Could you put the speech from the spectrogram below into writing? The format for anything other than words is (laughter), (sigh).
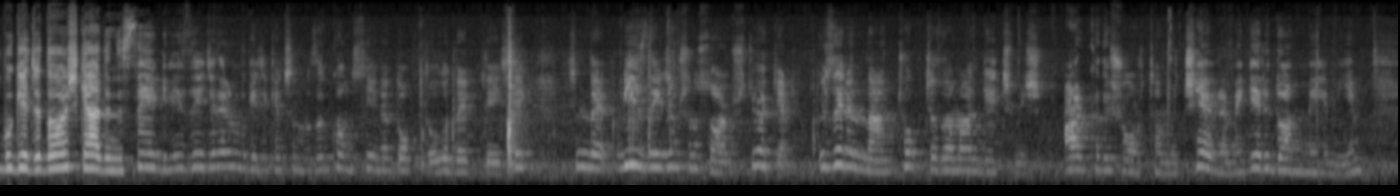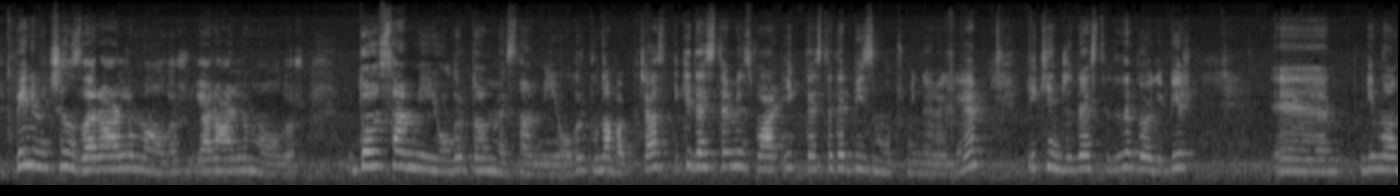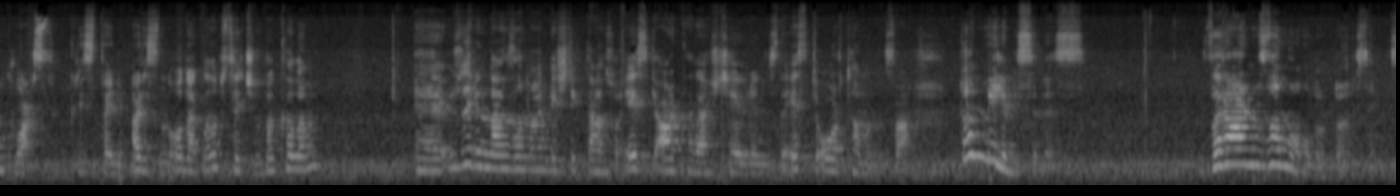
Bu gece de hoş geldiniz sevgili izleyicilerim. Bu geceki açılımımızın konusu yine dop dolu dep değişik. Şimdi bir izleyicim şunu sormuş. Diyor ki üzerinden çokça zaman geçmiş arkadaş ortamı, çevreme geri dönmeli miyim? Benim için zararlı mı olur, yararlı mı olur? Dönsem mi iyi olur, dönmesem mi iyi olur? Buna bakacağız. İki destemiz var. İlk destede bizmut minerali. İkinci destede de böyle bir e, limon kuvars kristali arasında odaklanıp seçin. Bakalım e, üzerinden zaman geçtikten sonra eski arkadaş çevrenizde, eski ortamınıza dönmeli misiniz? Zararınıza mı olur dönseniz?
